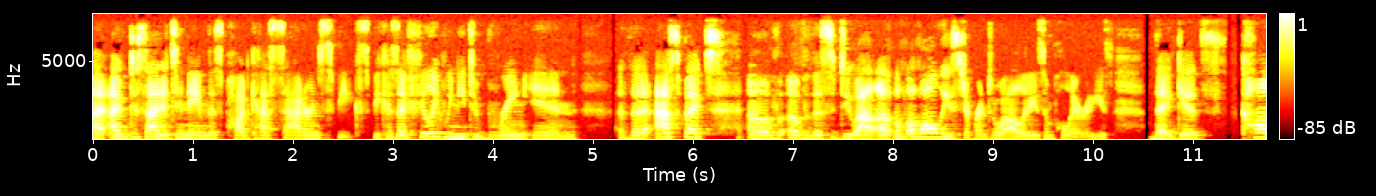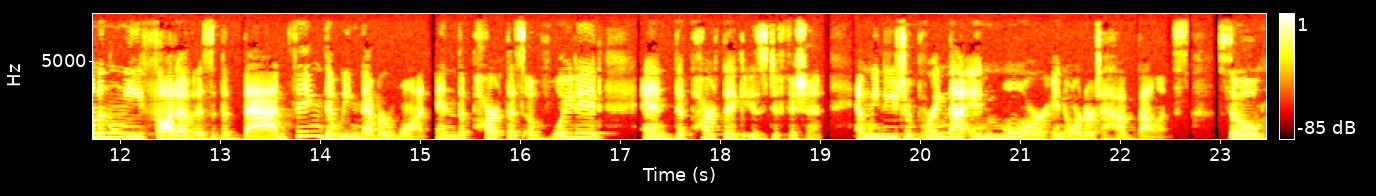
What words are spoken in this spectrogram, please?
I, have decided to name this podcast Saturn Speaks because I feel like we need to bring in the aspect of of this dual of, of all these different dualities and polarities that gets commonly thought of as the bad thing that we never want and the part that's avoided and the part that is deficient and we need to bring that in more in order to have balance so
